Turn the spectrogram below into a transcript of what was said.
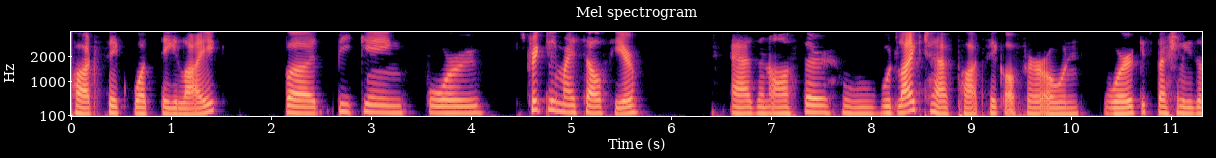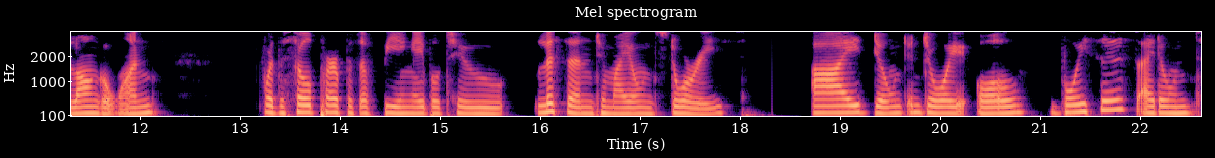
podfic what they like. But speaking for strictly myself here, as an author who would like to have podfic of her own work, especially the longer ones, for the sole purpose of being able to listen to my own stories. I don't enjoy all voices. I don't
